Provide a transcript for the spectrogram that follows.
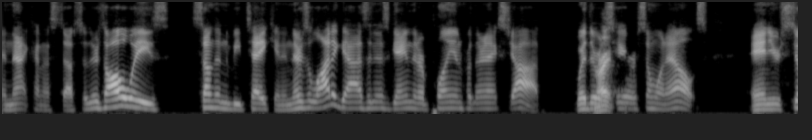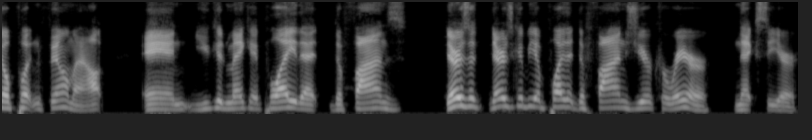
and that kind of stuff. So there's always something to be taken, and there's a lot of guys in this game that are playing for their next job, whether it's here or someone else, and you're still putting film out, and you could make a play that defines. There's a there's gonna be a play that defines your career next year,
